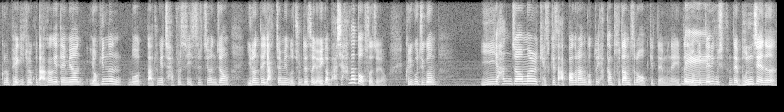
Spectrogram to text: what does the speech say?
그럼 백이 결국 나가게 되면 여기는 뭐 나중에 잡을 수 있을지언정 이런데 약점이 노출돼서 여기가 맛이 하나도 없어져요. 그리고 지금 이 한 점을 계속해서 압박을 하는 것도 약간 부담스러웠기 때문에 일단 네. 여기 때리고 싶은데 문제는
